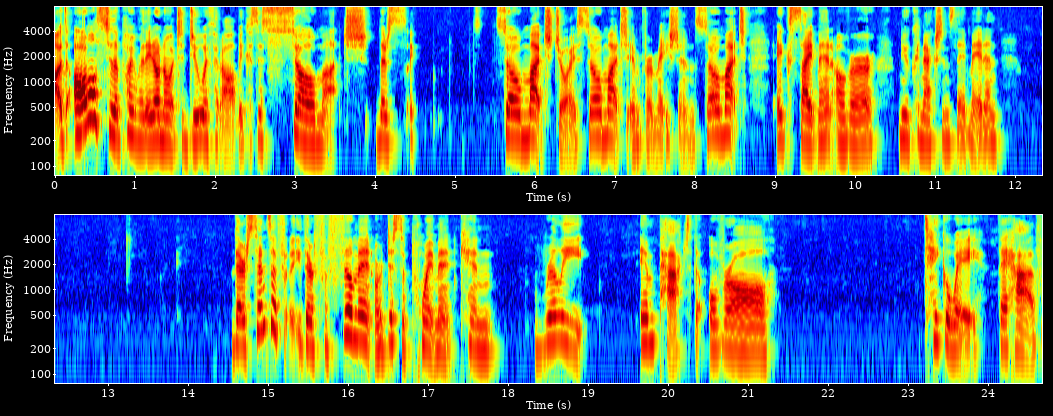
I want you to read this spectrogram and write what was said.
it's almost to the point where they don't know what to do with it all because it's so much. There's like so much joy, so much information, so much excitement over new connections they've made. And their sense of either fulfillment or disappointment can really impact the overall takeaway they have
